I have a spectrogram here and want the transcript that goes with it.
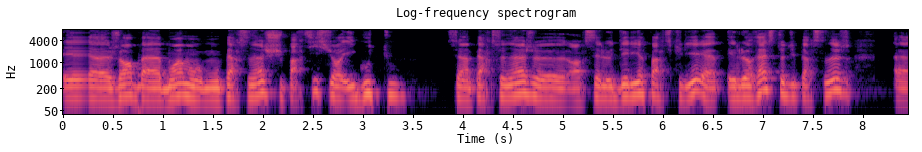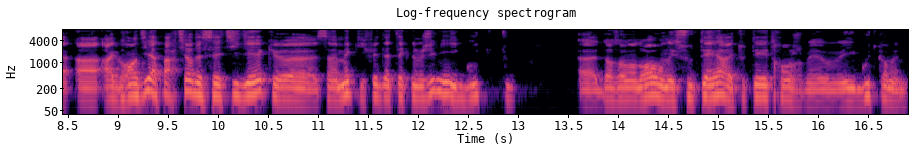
et euh, genre, bah, moi, mon, personnage, je suis parti sur il goûte tout. C'est un personnage, euh, alors c'est le délire particulier, et, le reste du personnage euh, a, grandi à partir de cette idée que c'est un mec qui fait de la technologie, mais il goûte tout. dans un endroit où on est sous terre et tout est étrange, mais, il goûte quand même.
